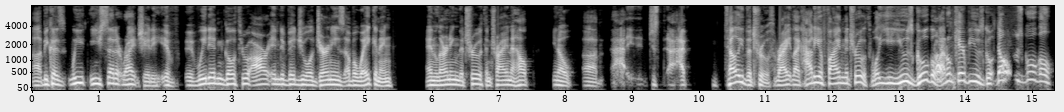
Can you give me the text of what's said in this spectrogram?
Uh, because we, you said it right, Shady. If if we didn't go through our individual journeys of awakening and learning the truth and trying to help, you know, uh, I, just I, tell you the truth, right? Like, how do you find the truth? Well, you use Google. I don't care if you use Google. Don't use Google.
